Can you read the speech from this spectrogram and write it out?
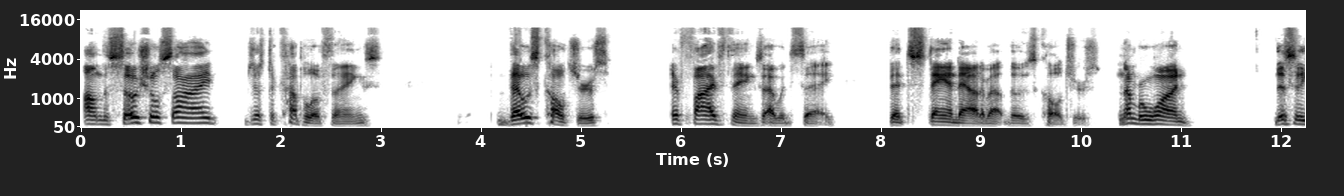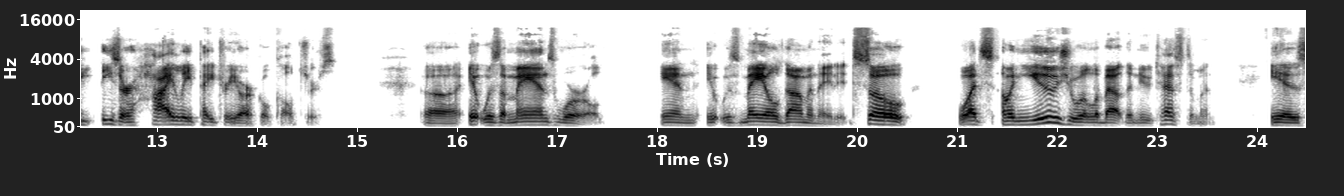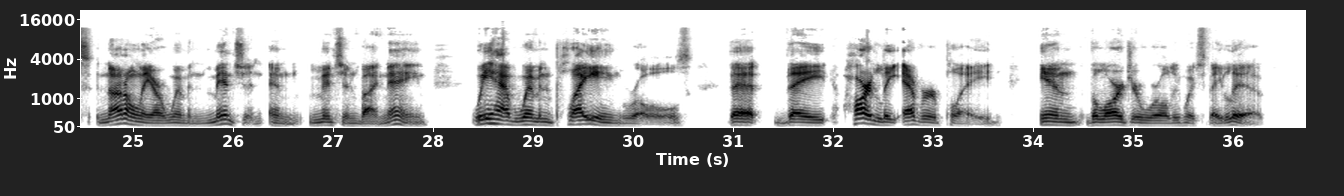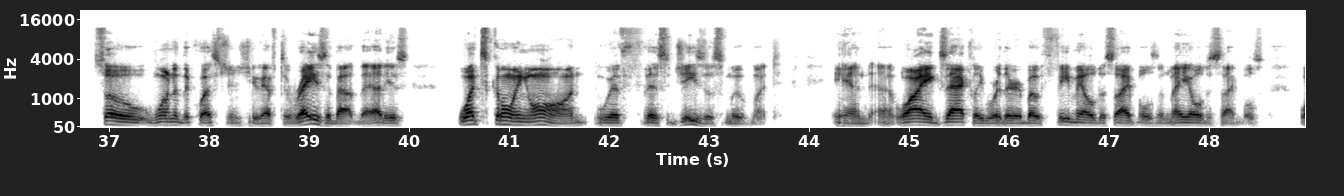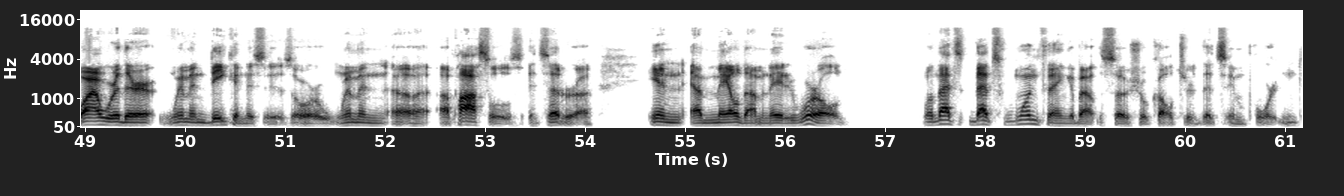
On the social side, just a couple of things. Those cultures, there are five things I would say that stand out about those cultures. Number one, this is, these are highly patriarchal cultures. Uh, it was a man's world and it was male dominated. So, what's unusual about the New Testament is not only are women mentioned and mentioned by name, we have women playing roles that they hardly ever played in the larger world in which they lived. So, one of the questions you have to raise about that is what's going on with this Jesus movement? and uh, why exactly were there both female disciples and male disciples? Why were there women deaconesses or women uh, apostles etc in a male dominated world? Well that's that's one thing about the social culture that's important.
